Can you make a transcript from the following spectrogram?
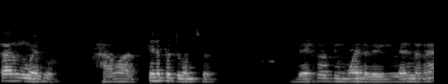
কার মোবাইল আমার কেন করতে পারছ দেখো তুমি মোবাইলটা দেখলে না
